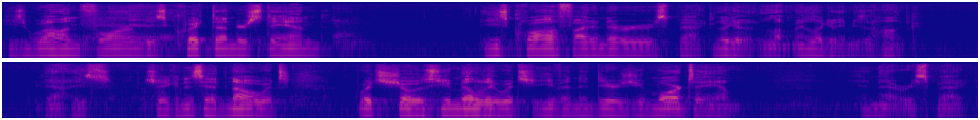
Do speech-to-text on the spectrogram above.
He's well informed, he's quick to understand. He's qualified in every respect. Look at it. Look at him. He's a hunk. Yeah, he's shaking his head no, which, which shows humility, which even endears you more to him in that respect.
